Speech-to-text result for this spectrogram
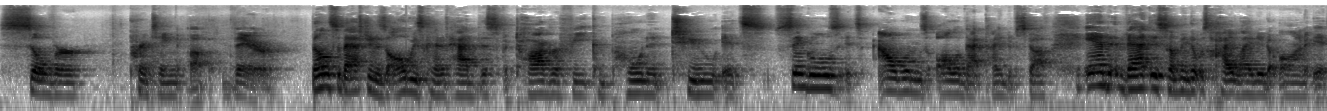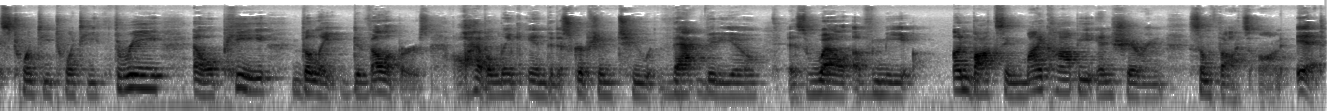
silver printing up there. Belle and Sebastian has always kind of had this photography component to its singles, its albums, all of that kind of stuff. And that is something that was highlighted on its 2023 LP, The Late Developers. I'll have a link in the description to that video as well of me unboxing my copy and sharing some thoughts on it.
